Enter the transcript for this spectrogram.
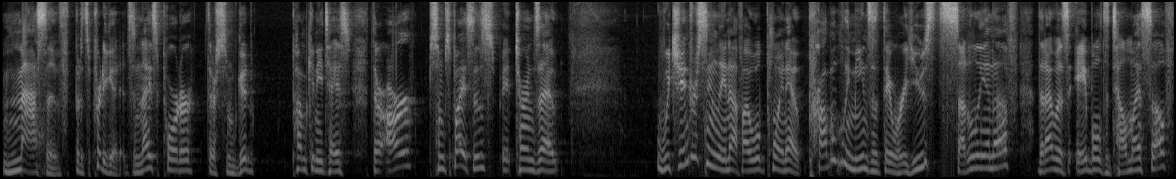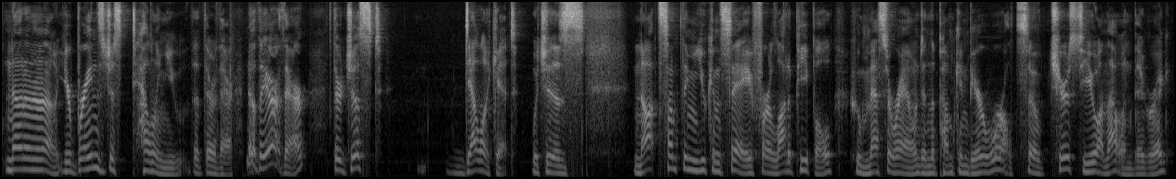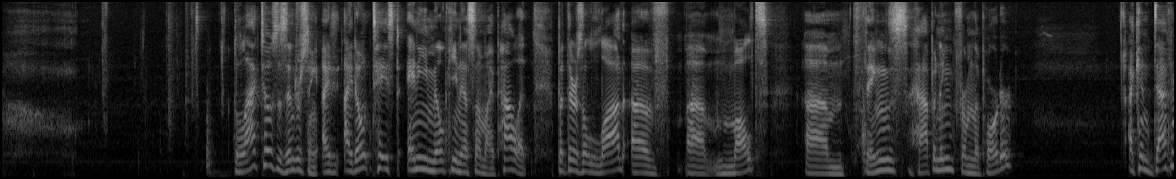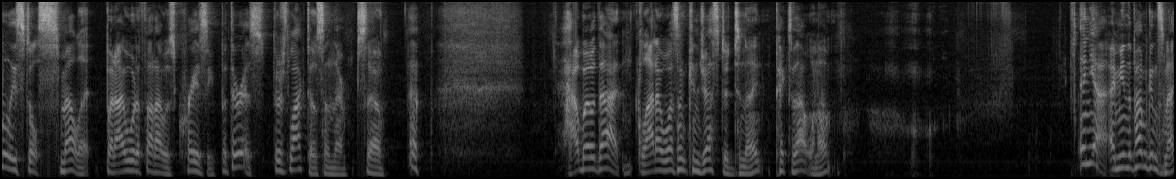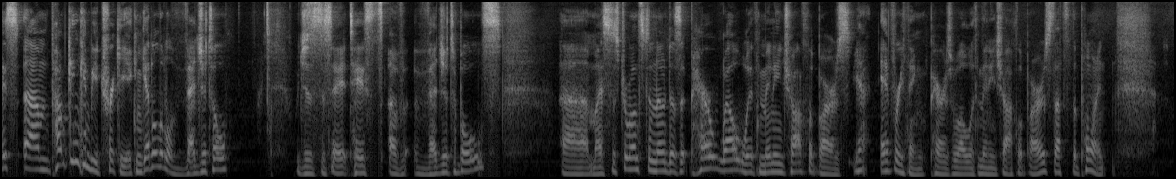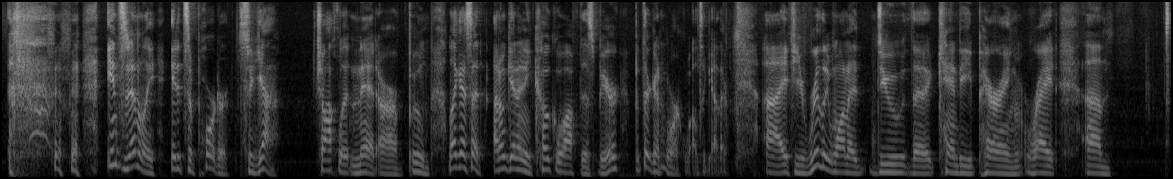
massive, but it's pretty good. It's a nice porter. There's some good pumpkiny taste. There are some spices, it turns out, which interestingly enough, I will point out, probably means that they were used subtly enough that I was able to tell myself, no, no, no, no, your brain's just telling you that they're there. No, they are there. They're just delicate, which is not something you can say for a lot of people who mess around in the pumpkin beer world. So cheers to you on that one, Big Rig. The lactose is interesting. I, I don't taste any milkiness on my palate, but there's a lot of uh, malt um, things happening from the porter. I can definitely still smell it, but I would have thought I was crazy. But there is. There's lactose in there. So, eh. how about that? Glad I wasn't congested tonight. Picked that one up. And yeah, I mean, the pumpkin's nice. Um, pumpkin can be tricky. It can get a little vegetal which is to say it tastes of vegetables. Uh, my sister wants to know Does it pair well with mini chocolate bars? Yeah, everything pairs well with mini chocolate bars. That's the point. Incidentally, it's a porter. So, yeah, chocolate and it are boom. Like I said, I don't get any cocoa off this beer, but they're going to work well together. Uh, if you really want to do the candy pairing right, um,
